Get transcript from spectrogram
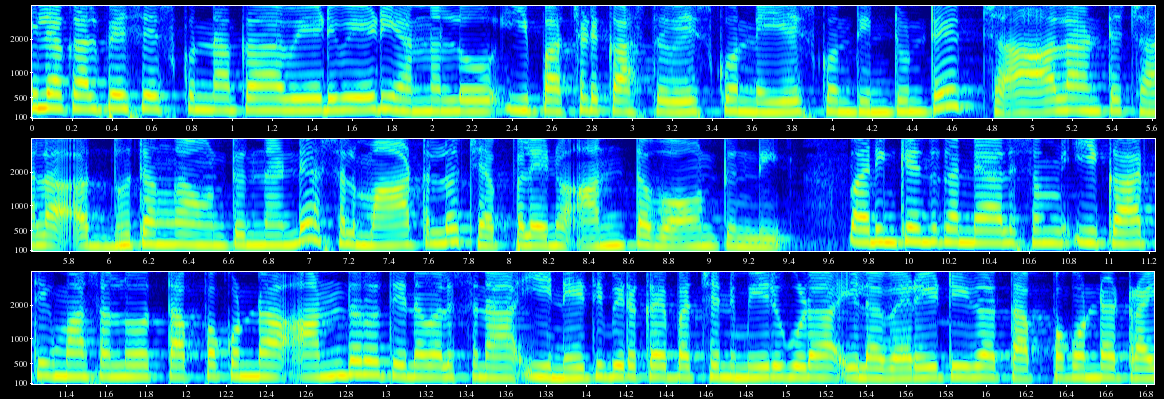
ఇలా కలిపేసేసుకున్నాక వేడి వేడి అన్నంలో ఈ పచ్చడి కాస్త వేసుకొని నెయ్యి వేసుకొని తింటుంటే చాలా అంటే చాలా అద్భుతంగా ఉంటుందండి. అసలు మాటల్లో చెప్పలేను. అంత బాగుంటుంది. మరి ఇంకెందుకండి ఆలస్యం? ఈ కార్తీక మాసంలో తప్పకుండా అందరూ తినవలసిన ఈ నేతి బీరకాయ పచ్చడిని మీరు కూడా ఇలా వెరైటీగా తప్పకుండా ట్రై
